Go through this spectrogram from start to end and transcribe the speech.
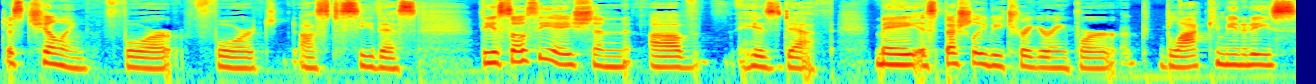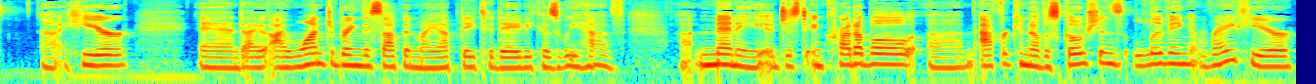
just chilling for for us to see this. The association of his death may especially be triggering for Black communities uh, here and I, I, want to bring this up in my update today because we have uh, many just incredible um, African Nova Scotians living right here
